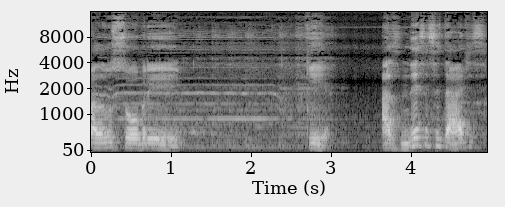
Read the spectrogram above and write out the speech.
falando sobre que as necessidades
